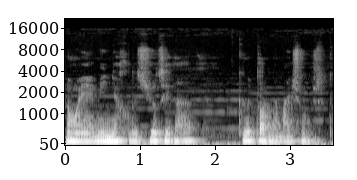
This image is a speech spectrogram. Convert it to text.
Não é a minha religiosidade que me torna mais justo.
